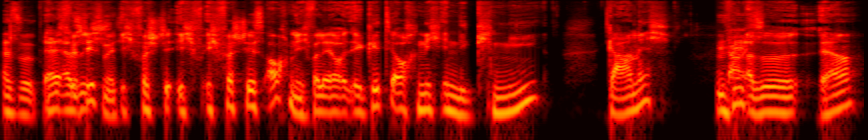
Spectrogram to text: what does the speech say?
Also, ich also versteh's ich, nicht. ich verstehe ich, ich verstehe es auch nicht, weil er, er geht ja auch nicht in die Knie, gar nicht. Mhm. Also, ja,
